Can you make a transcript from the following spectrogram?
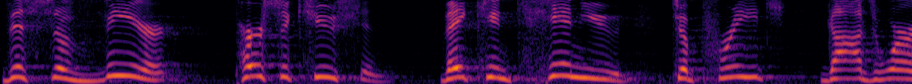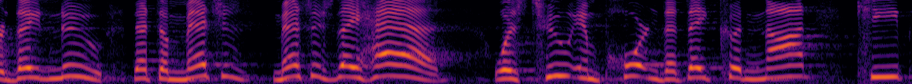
this severe persecution, they continued to preach God's word. They knew that the message, message they had was too important that they could not keep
